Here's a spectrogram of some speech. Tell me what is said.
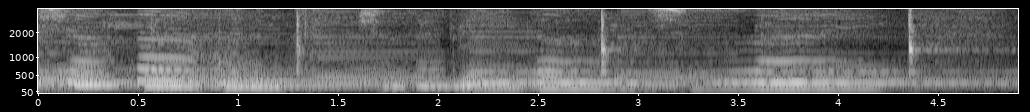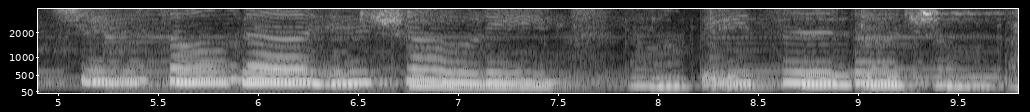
向大海，沉在你的心来。轻松的宇宙里有彼此的崇拜。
